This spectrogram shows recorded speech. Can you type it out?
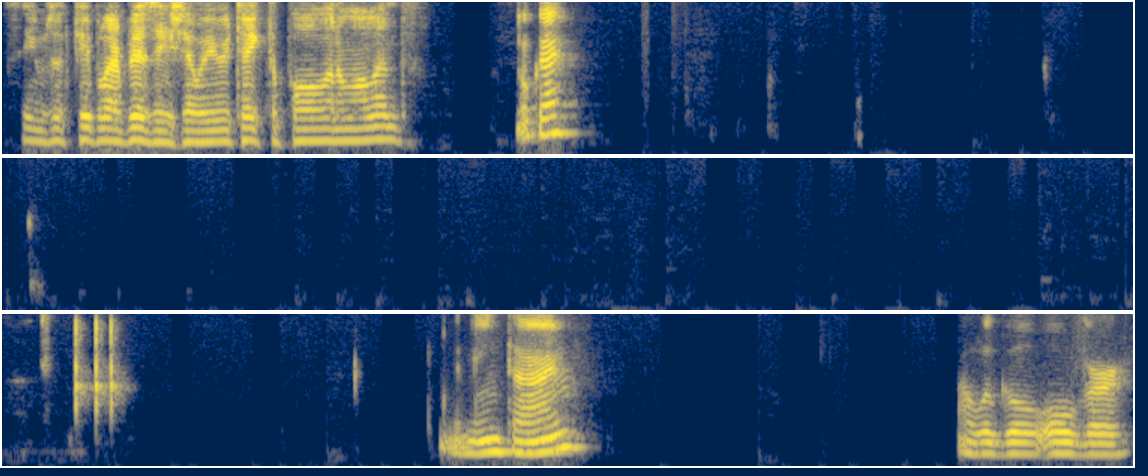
Seems that people are busy. Shall we retake the poll in a moment? Okay. In the meantime, I will go over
